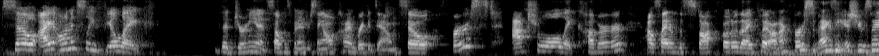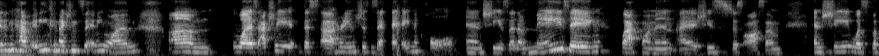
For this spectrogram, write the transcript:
So I honestly feel like the journey in itself has been interesting. I'll kind of break it down. So first actual like cover outside of the stock photo that I put on our first magazine issue because I didn't have any connections to anyone, um, was actually this, uh, her name is Jose Nicole, and she's an amazing Black woman. I, she's just awesome. And she was the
